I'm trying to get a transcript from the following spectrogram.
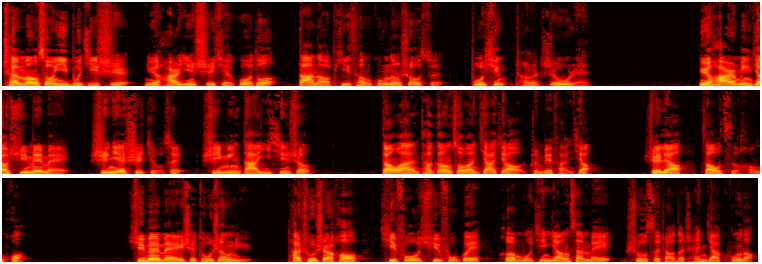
陈猛送医不及时，女孩因失血过多，大脑皮层功能受损，不幸成了植物人。女孩名叫徐美美，时年十九岁，是一名大一新生。当晚她刚做完家教，准备返校，谁料遭此横祸。徐美美是独生女，她出事后，其父徐富贵和母亲杨三梅数次找到陈家哭闹。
